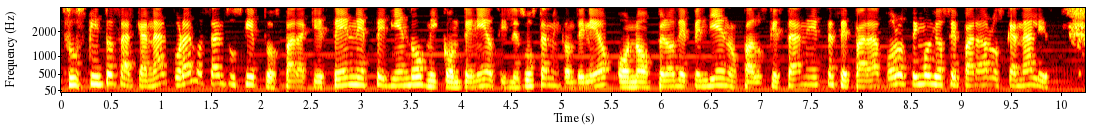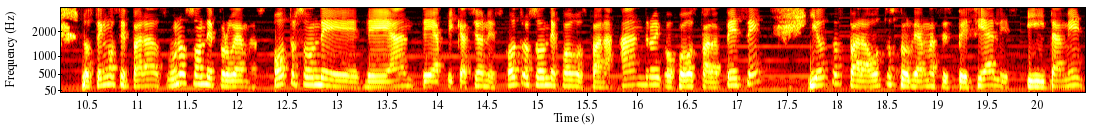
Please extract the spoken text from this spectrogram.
suscritos al canal, por algo están suscritos para que estén este, viendo mi contenido, si les gusta mi contenido o no, pero dependiendo, para los que están este separados, los tengo yo separados los canales, los tengo separados, unos son de programas, otros son de, de, de aplicaciones, otros son de juegos para Android o juegos para PC y otros para otros programas especiales y también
